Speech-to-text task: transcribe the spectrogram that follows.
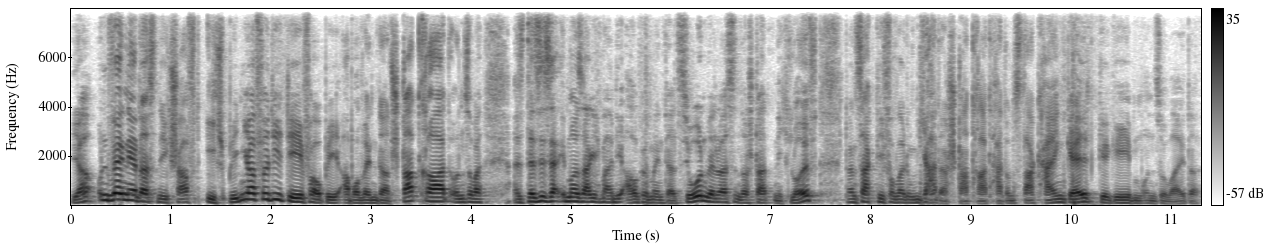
Ja, und wenn ihr das nicht schafft, ich bin ja für die DVB, aber wenn der Stadtrat und so weiter, also das ist ja immer, sage ich mal, die Argumentation, wenn was in der Stadt nicht läuft, dann sagt die Verwaltung, ja, der Stadtrat hat uns da kein Geld gegeben und so weiter.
